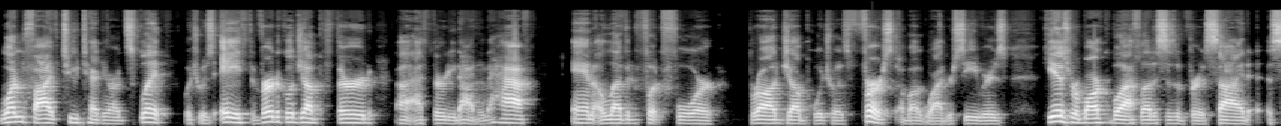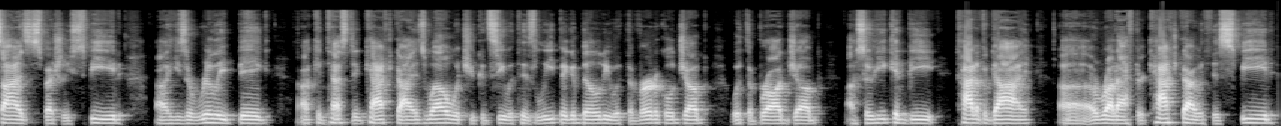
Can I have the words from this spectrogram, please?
One five two 10 yard split, which was eighth. Vertical jump, third uh, at 39 and a half, and 11 foot four broad jump, which was first among wide receivers. He has remarkable athleticism for his side size, especially speed. Uh, he's a really big uh, contested catch guy as well, which you can see with his leaping ability, with the vertical jump, with the broad jump. Uh, so he can be kind of a guy uh, a run after catch guy with his speed.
